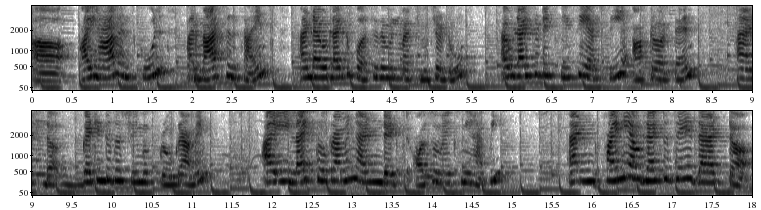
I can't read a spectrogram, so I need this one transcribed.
uh, I have in school are maths and science and I would like to pursue them in my future too. I would like to take PCMC after 10th and uh, get into the stream of programming. I like programming and it also makes me happy. And finally, I would like to say that uh,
